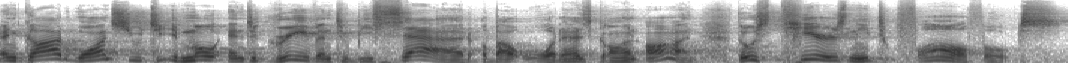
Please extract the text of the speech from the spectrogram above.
And God wants you to emote and to grieve and to be sad about what has gone on. Those tears need to fall, folks.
